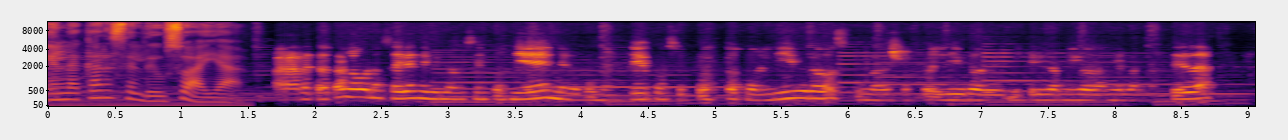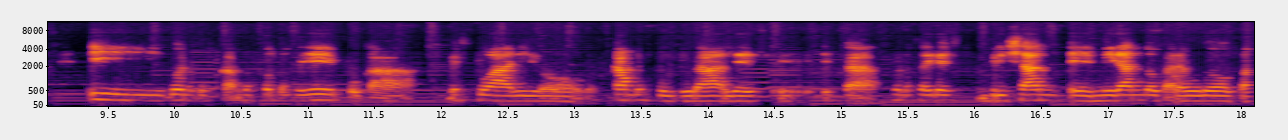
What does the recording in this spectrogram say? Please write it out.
en la cárcel de Ushuaia. Para retratar los Buenos Aires de 1910 me documenté, por supuesto, con libros. Uno de ellos fue el libro de mi querido amigo Daniel Balmaceda. Y bueno, buscando fotos de época, vestuario, cambios culturales, eh, Buenos Aires brillante, mirando para Europa.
